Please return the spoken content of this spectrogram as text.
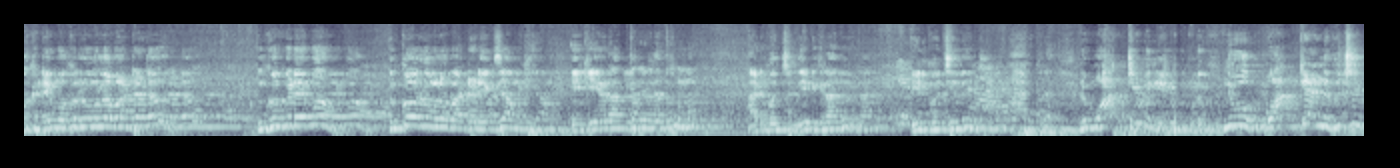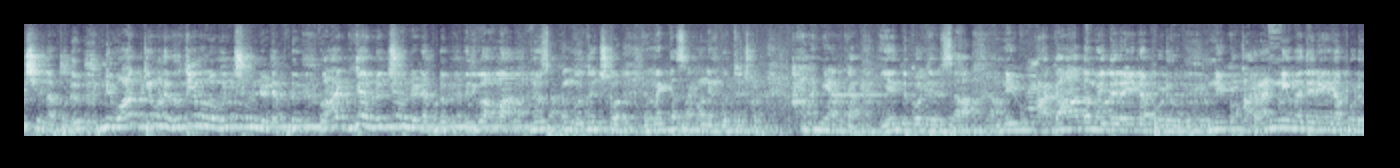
ఒకడేమో ఒక రూమ్లో పడ్డాడు. ఇంకొకడేమో ఇంకో రూమ్లో పడ్డాడు ఎగ్జామ్కి ఇంకేం రాస్తారు లేదు ఆడికి వచ్చింది ఇడికి రాదు ఇడికి వచ్చింది నువ్వు వాక్యం వినేటప్పుడు నువ్వు వాక్యాన్ని రుచించినప్పుడు నీ వాక్యముని హృదయంలో ఉంచుకునేటప్పుడు వాక్యాన్ని ఉంచుకునేటప్పుడు ఇదిగో అమ్మ నువ్వు సగం గుర్తుంచుకో. మిగతా సగం నేను గుర్తుంచుకో. అలాగే అనక ఎందుకో తెలుసా? నీకు అగాధం ఎదురైనప్పుడు నీకు అరణ్యం ఎదురైనప్పుడు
